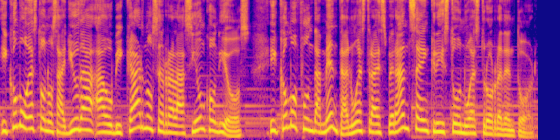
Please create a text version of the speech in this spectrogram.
y cómo esto nos ayuda a ubicarnos en relación con Dios y cómo fundamenta nuestra esperanza en Cristo nuestro Redentor.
